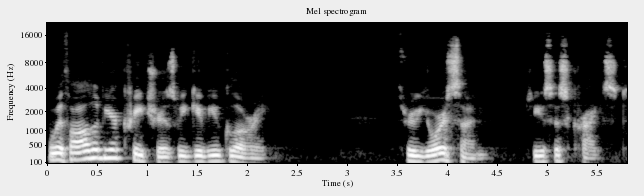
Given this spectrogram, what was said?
And with all of your creatures we give you glory. Through your Son, Jesus Christ,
